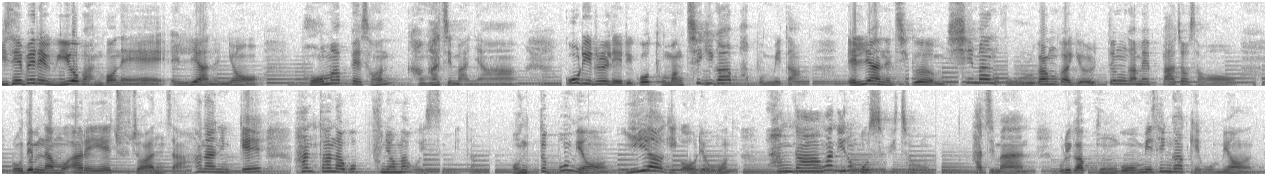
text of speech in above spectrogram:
이세벨의 위협 한 번에 엘리야는요 범 앞에 선 강아지 마냥 꼬리를 내리고 도망치기가 바쁩니다. 엘리야는 지금 심한 우울감과 열등감에 빠져서 로뎀나무 아래에 주저앉아 하나님께 한탄하고 푸념하고 있습니다. 언뜻 보면 이해하기가 어려운 황당한 이런 모습이죠. 하지만 우리가 곰곰이 생각해 보면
